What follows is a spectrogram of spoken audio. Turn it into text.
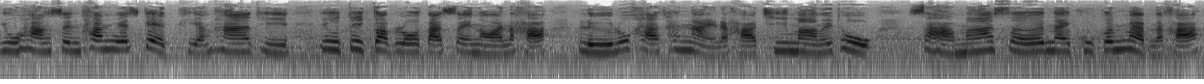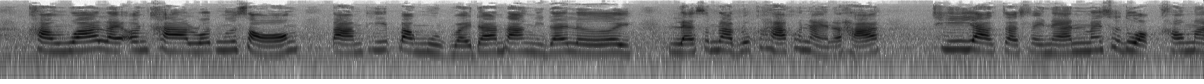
อยู่ห่างเซ็นทรัลเวสเกตเพียง 5 นาที อยู่ติดกับโลตัสไซน้อยนะคะ หรือลูกค้าท่านไหนนะคะ ที่มาไม่ถูกสามารถเซิร์ชใน Google Map นะคะคำว่าไลออนคาร์รถมือ 2 ตามที่ปักหมุดไว้ด้านล่างนี้ได้เลย และสำหรับลูกค้าคนไหนนะคะ ที่อยากจัดไฟแนนซ์ไม่สะดวกเข้ามา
